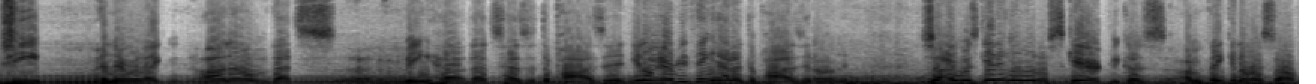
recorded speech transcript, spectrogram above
Jeep, and they were like, "Oh no, that's uh, being held. That has a deposit." You know, everything had a deposit on it. So I was getting a little scared because I'm thinking to myself,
